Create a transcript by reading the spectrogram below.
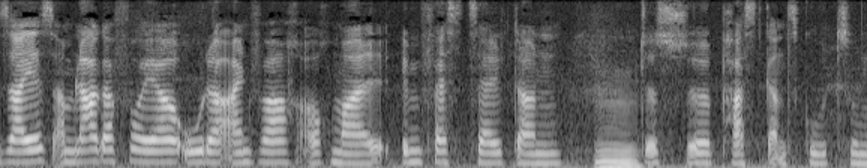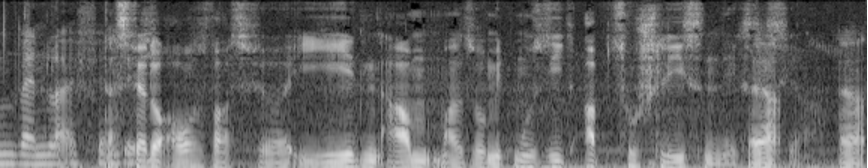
Sei es am Lagerfeuer oder einfach auch mal im Festzelt dann. Das äh, passt ganz gut zum Vanlife, finde Das wäre doch auch was für jeden Abend mal so mit Musik abzuschließen nächstes Ja, Jahr. ja.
